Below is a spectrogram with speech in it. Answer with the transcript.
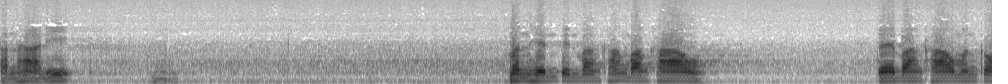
ขันห้านี้มันเห็นเป็นบางครั้งบางคราว แต่บางคราวมันก็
